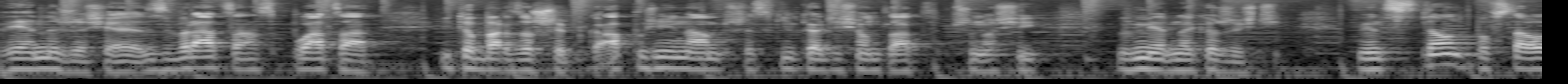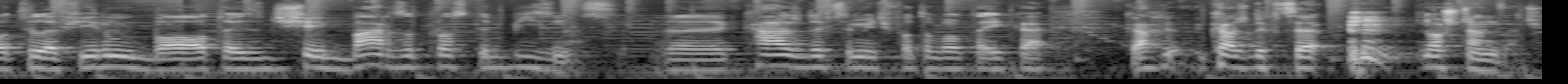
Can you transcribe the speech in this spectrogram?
Wiemy, że się zwraca, spłaca i to bardzo szybko, a później nam przez kilkadziesiąt lat przynosi wymierne korzyści. Więc stąd powstało tyle firm, bo to jest dzisiaj bardzo prosty biznes. E, Każdy chce mieć fotowoltaikę, ka- każdy chce oszczędzać.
